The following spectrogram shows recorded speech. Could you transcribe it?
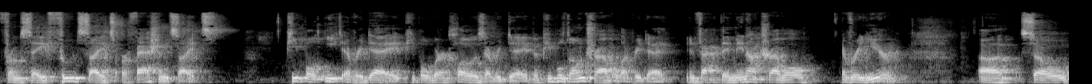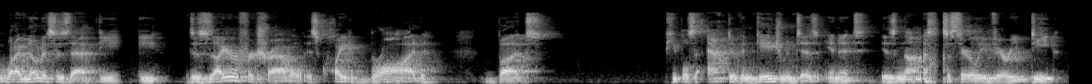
from, say, food sites or fashion sites. People eat every day. People wear clothes every day, but people don't travel every day. In fact, they may not travel every year. Uh, so what I've noticed is that the, the desire for travel is quite broad, but people's active engagement is in it is not necessarily very deep.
